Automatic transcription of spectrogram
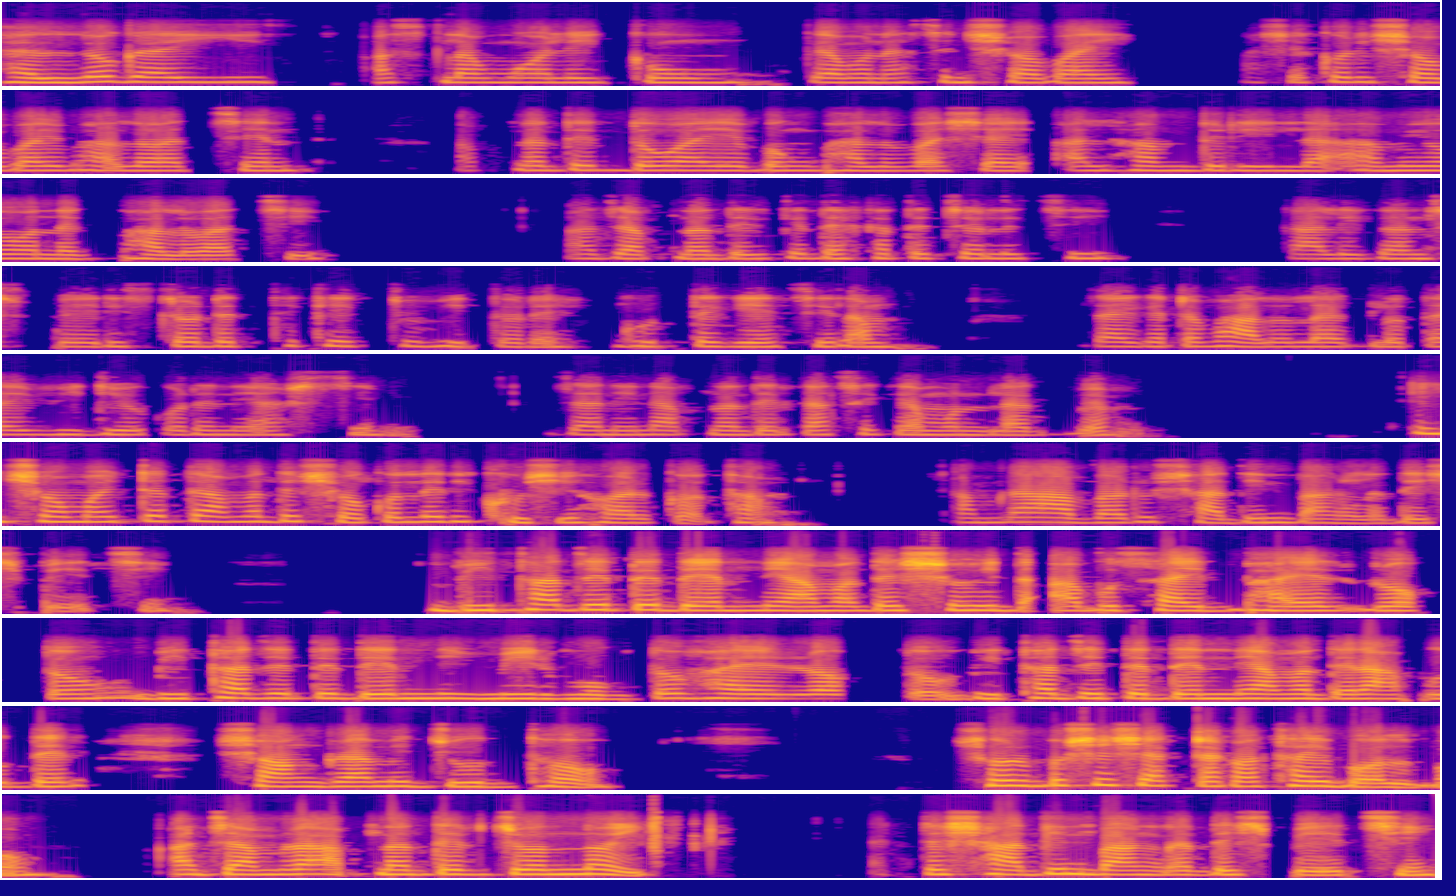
Hello guys আসসালামু আলাইকুম কেমন আছেন সবাই? আশা করি সবাই ভালো আছেন। আপনাদের দোয়া এবং ভালোবাসায় আলহামদুলিল্লাহ আমিও অনেক ভালো আছি। আজ আপনাদেরকে দেখাতে চলেছি কালীগঞ্জ পেরিস রোডের থেকে একটু ভিতরে ঘুরতে গিয়েছিলাম। জায়গাটা ভালো লাগল, তাই ভিডিও করে নিয়ে আসছি। জানি না আপনাদের কাছে কেমন লাগবে। এই সময়টাতে আমাদের সকলেরই খুশি হওয়ার কথা। আমরা আবারও স্বাধীন বাংলাদেশ পেয়েছি। বৃথা যেতে দেননি আমাদের শহীদ আবু সাইদ ভাইয়ের রক্ত, বৃথা যেতে দেননি মীর মুগ্ধ ভাইয়ের রক্ত, বৃথা যেতে দেননি আমাদের আপুদের সংগ্রামী যুদ্ধ। সর্বশেষ একটা কথাই বলব, আজ আমরা আপনাদের জন্যই একটা স্বাধীন বাংলাদেশ পেয়েছি।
